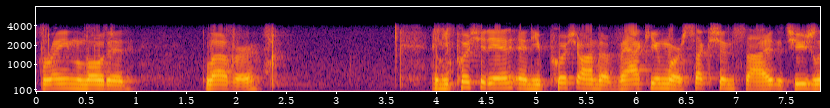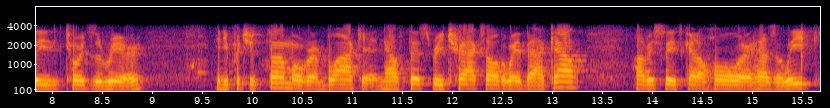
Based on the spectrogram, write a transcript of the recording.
spring loaded lever, and you push it in and you push on the vacuum or suction side, it's usually towards the rear, and you put your thumb over and block it. Now if this retracts all the way back out, obviously it's got a hole or it has a leak,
